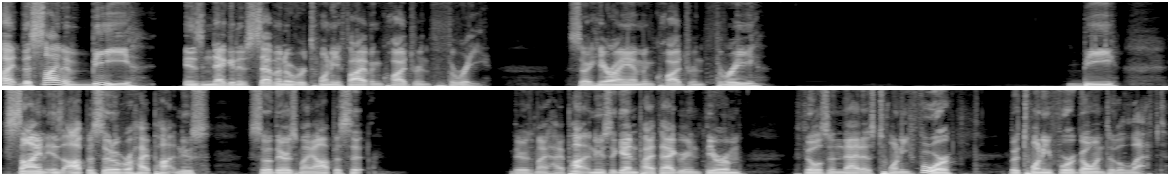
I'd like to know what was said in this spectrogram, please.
All right, the sine of B is negative 7 over 25 in quadrant 3. So here I am in quadrant 3. B. Sine is opposite over hypotenuse. So there's my opposite. There's my hypotenuse. Again, Pythagorean theorem fills in that as 24, but 24 going to the left.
